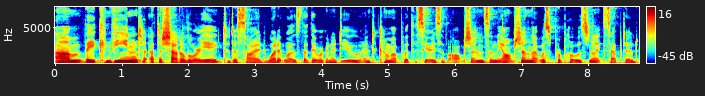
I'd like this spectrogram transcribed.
um, they convened at the Chateau Laurier to decide what it was that they were going to do and to come up with a series of options. And the option that was proposed and accepted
